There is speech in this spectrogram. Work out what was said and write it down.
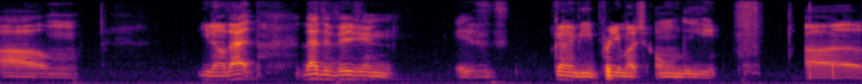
um, you know that that division is going to be pretty much only uh,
